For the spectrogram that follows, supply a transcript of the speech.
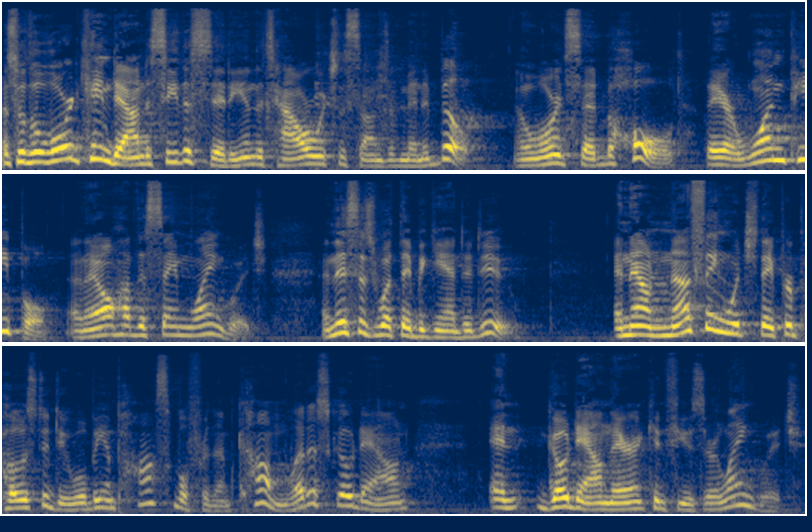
And so the Lord came down to see the city and the tower which the sons of men had built. And the Lord said, Behold, they are one people, and they all have the same language. And this is what they began to do. And now nothing which they propose to do will be impossible for them. Come, let us go down and go down there and confuse their language,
